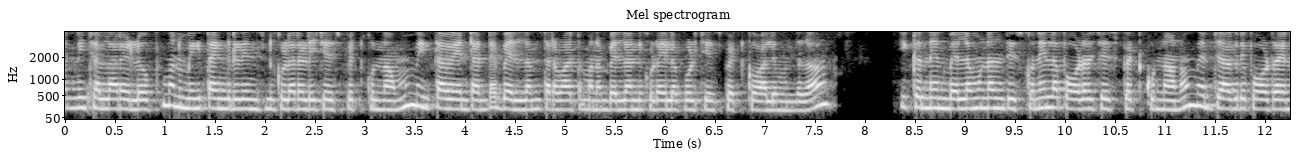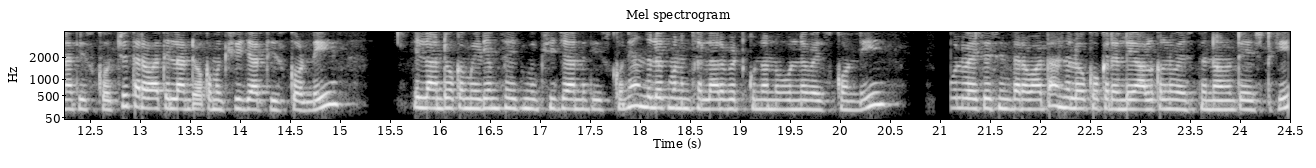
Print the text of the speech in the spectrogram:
అన్నీ చల్లారేలోపు మనం మిగతా ఇంగ్రీడియంట్స్ని కూడా రెడీ చేసి పెట్టుకున్నాము. మిగతావి ఏంటంటే బెల్లం తర్వాత మనం బెల్లాన్ని కూడా ఇలా పొడి చేసి పెట్టుకోవాలి ముందుగా. ఇక్కడ నేను బెల్లం ఉండలను తీసుకొని ఇలా పౌడర్ చేసి పెట్టుకున్నాను. మీరు జాగ్రీ పౌడర్ అయినా తీసుకోవచ్చు. తర్వాత ఇలాంటి ఒక మిక్సీ జార్ తీసుకోండి. ఇలాంటి ఒక మీడియం సైజ్ మిక్సీ జార్ని తీసుకొని అందులోకి మనం చల్లారబెట్టుకున్న నువ్వులను వేసుకోండి. నువ్వులు వేసేసిన తర్వాత అందులోకి ఒక రెండు యాలకులను వేస్తున్నాను టేస్ట్కి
